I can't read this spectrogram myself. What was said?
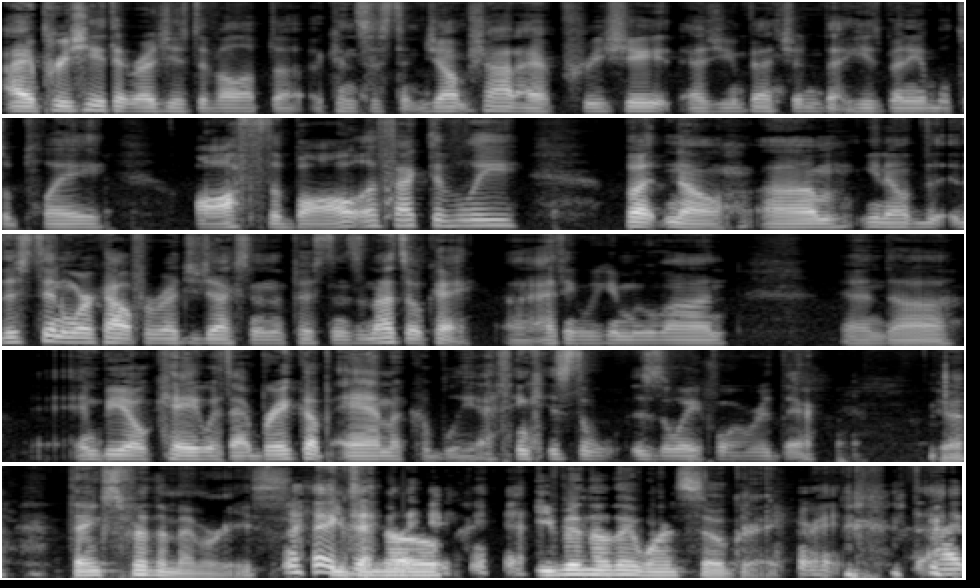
I appreciate that Reggie has developed a, a, consistent jump shot. I appreciate, as you mentioned, that he's been able to play off the ball effectively. But no, um, you know, th- this didn't work out for Reggie Jackson and the Pistons, and that's okay. Uh, I think we can move on and uh, and be okay with that. breakup amicably, I think, is the is the way forward there. Yeah. Thanks for the memories. exactly. Even though yeah. even though they weren't so great. Right. I,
